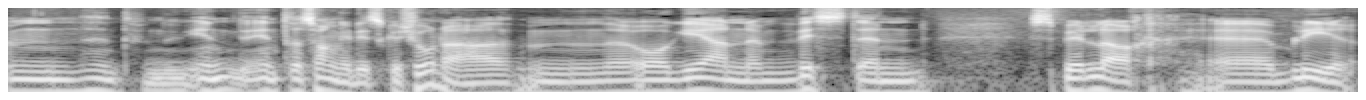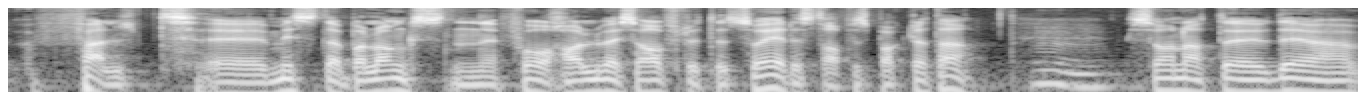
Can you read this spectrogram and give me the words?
Interessante diskusjoner. Og igjen, hvis en spiller eh, blir felt, eh, mister balansen, får halvveis avsluttet, så er det straffespark, dette. Mm. Sånn at det er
